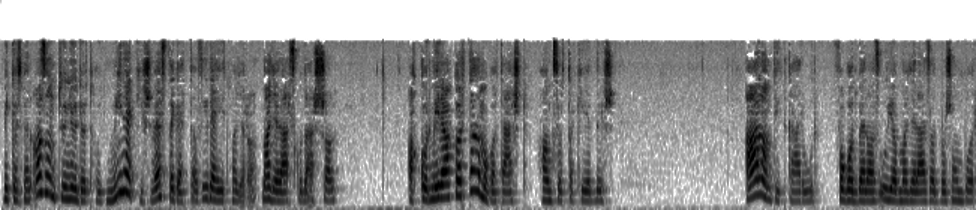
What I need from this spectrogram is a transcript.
miközben azon tűnődött, hogy minek is vesztegette az idejét magyar, magyarázkodással. Akkor mire akar támogatást? hangzott a kérdés. Államtitkár úr, fogott bele az újabb magyarázatba Zsombor,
